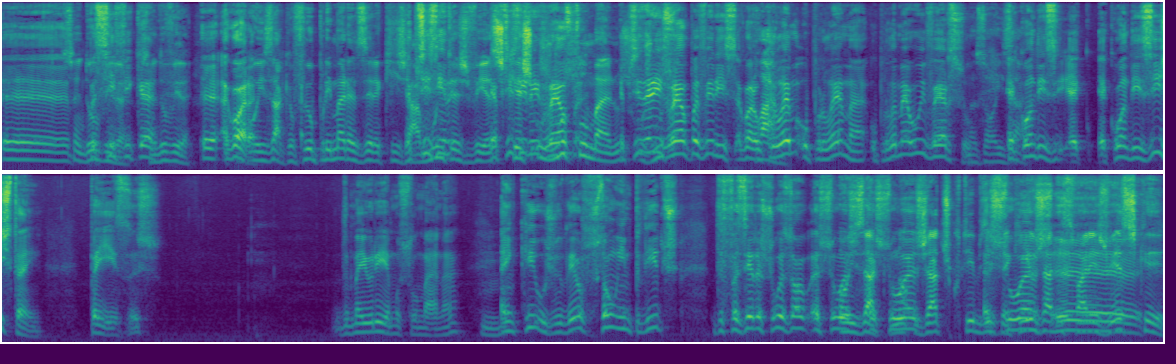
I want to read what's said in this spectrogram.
Uh, sem dúvida, pacífica. Sem dúvida. Uh, agora, oh, Isaac, eu fui o primeiro a dizer aqui já é muitas ir, vezes é que os muçulmanos. É preciso ir a Israel para ver isso. Agora, claro. o, problema, o, problema, o problema é o inverso. Mas, oh, é, quando, é, é quando existem países de maioria muçulmana hum. em que os judeus são impedidos de fazer as suas. As suas, oh, Isaac, as suas já discutimos isso suas, aqui, eu já disse várias uh, vezes que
